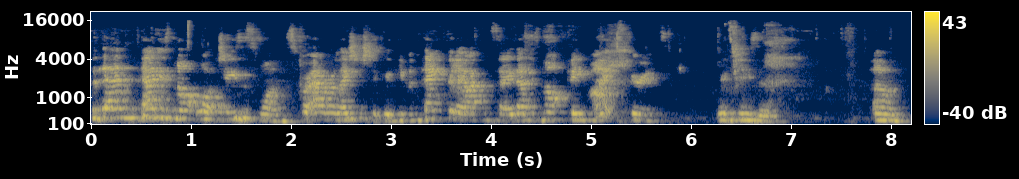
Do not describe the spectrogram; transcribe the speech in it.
But then that is not what Jesus wants for our relationship with Him. And thankfully, I can say that has not been my experience with Jesus. Um,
